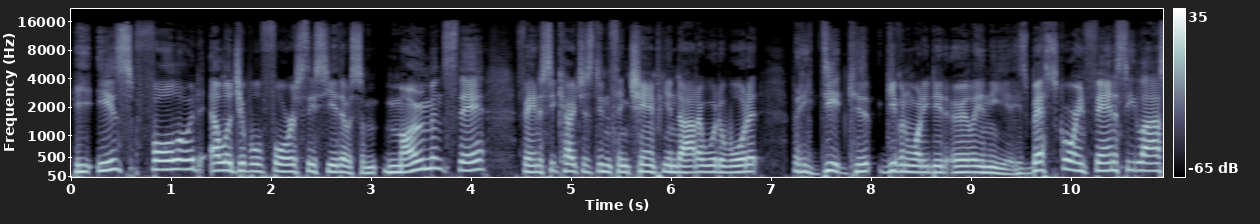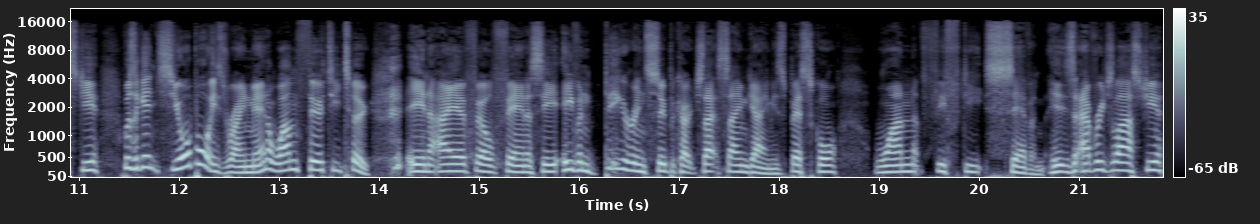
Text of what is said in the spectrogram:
He is forward eligible for us this year. There were some moments there. Fantasy coaches didn't think champion data would award it, but he did, given what he did early in the year. His best score in fantasy last year was against your boys, Rain Man, a 132 in AFL fantasy. Even bigger in Supercoach that same game. His best score 157. His average last year,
